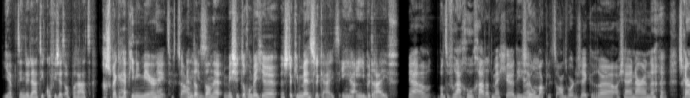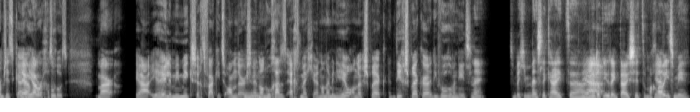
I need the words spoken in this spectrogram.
je hebt inderdaad die koffiezetapparaat. Gesprekken heb je niet meer. Nee, totaal en dat, niet. dan mis je toch een beetje een stukje menselijkheid in, Ja. in je bedrijf. Ja, want de vraag hoe gaat het met je, die is Ja. heel makkelijk te antwoorden. Zeker eh, als jij naar een eh, scherm zit te kijken. Ja, hoor, gaat goed. goed. Maar ja, je hele mimiek zegt vaak iets anders. En dan hoe gaat het echt met je? En dan heb je een heel ander gesprek. En die gesprekken, die voeren we niet. Nee. Het is een beetje menselijkheid. eh Ja. Nu dat iedereen thuis zit, er mag wel iets meer.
